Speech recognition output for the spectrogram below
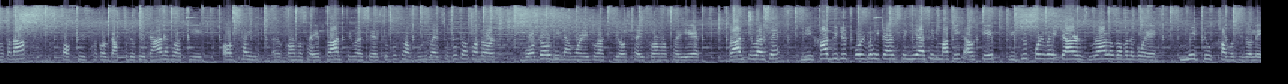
ঘটনা শক্তি বিভাগৰ গাফিলতিত আন এগৰাকী অস্থায়ী কৰ্মচাৰীয়ে প্ৰাণ হেৰুৱাইছে চতুৰ্থ বুঢ়ীবাইল চতুৰ্থ খণ্ডৰ বদৰদী নামৰ এগৰাকী অস্থায়ী কৰ্মচাৰীয়ে প্ৰাণ হেৰুৱাইছে নিশা বিদ্যুৎ পৰিবাহী তাৰ ছিঙি আছিল মাটিত আৰু সেই বিদ্যুৎ পৰিবাহী তাৰ জোৰা লগাবলৈ গৈয়ে মৃত্যু সাৱটি ল'লে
